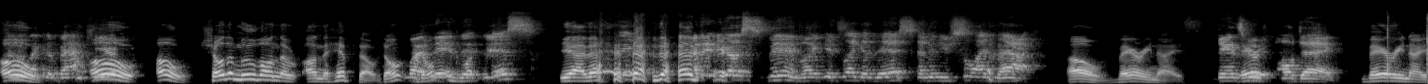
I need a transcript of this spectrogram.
Oh. like the back here. Oh, oh, show the move on the on the hip though. Don't What, don't thi- thi- this, Yeah, that, and then you gotta spin like it's like a this, and then you slide back. Oh, very nice. Dance Very- moves all day. Very nice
